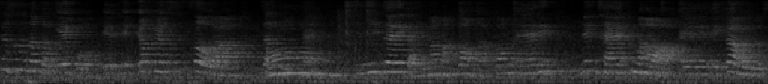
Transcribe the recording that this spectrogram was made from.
就是那个约伯约约约变瘦啊，珍妮哎，珍妮在跟伊妈妈讲啊，讲哎，恁恁猜嘛吼，诶诶，教会就是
